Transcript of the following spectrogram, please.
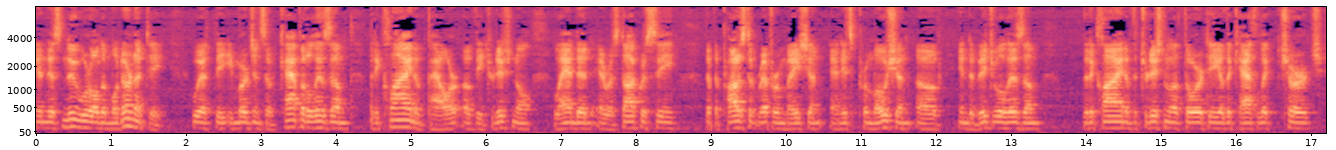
in this new world of modernity with the emergence of capitalism, the decline of power of the traditional landed aristocracy, the, Protestant Reformation and its promotion of individualism, the decline of the traditional authority of the Catholic Church,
